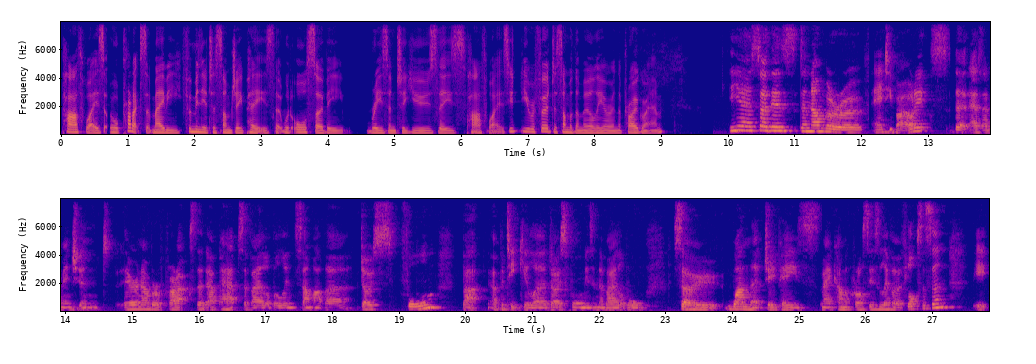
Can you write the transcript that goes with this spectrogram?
pathways or products that may be familiar to some GPs that would also be reason to use these pathways? You, you referred to some of them earlier in the program. Yeah, so there's a number of antibiotics that, as I mentioned, there are a number of products that are perhaps available in some other dose form but a particular dose form isn't available. So, one that GPs may come across is levofloxacin. It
